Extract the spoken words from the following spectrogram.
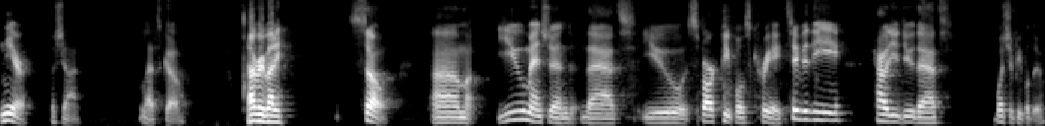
Nir Bashan. Let's go. Hi, everybody. So, um, you mentioned that you spark people's creativity. How do you do that? What should people do?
